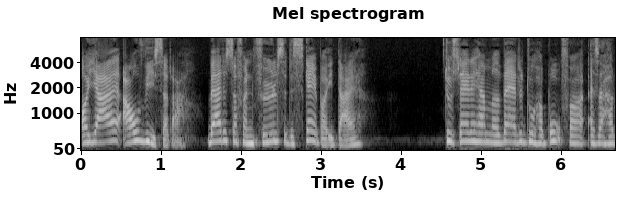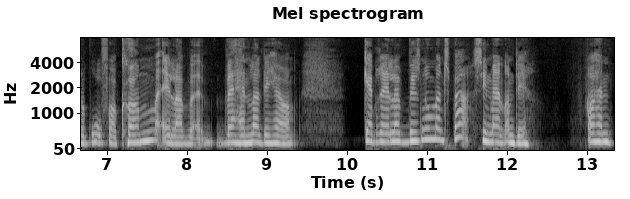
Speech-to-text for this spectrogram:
og jeg afviser dig, hvad er det så for en følelse, det skaber i dig? Du sagde det her med, hvad er det, du har brug for? Altså, har du brug for at komme, eller hvad, hvad handler det her om? Gabriella, hvis nu man spørger sin mand om det, og han,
